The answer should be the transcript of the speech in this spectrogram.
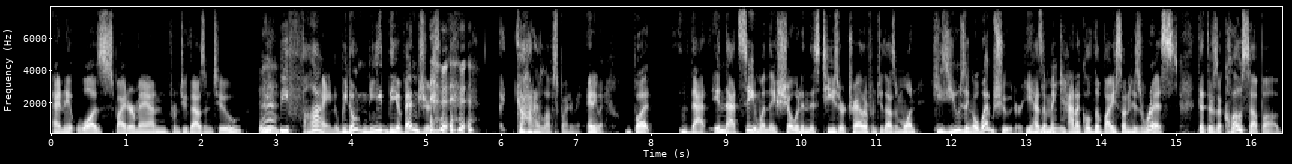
and it was Spider Man from 2002, we'd be fine. We don't need the Avengers. God, I love Spider Man. Anyway, but that in that scene when they show it in this teaser trailer from 2001 he's using a web shooter he has a mm-hmm. mechanical device on his wrist that there's a close-up of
